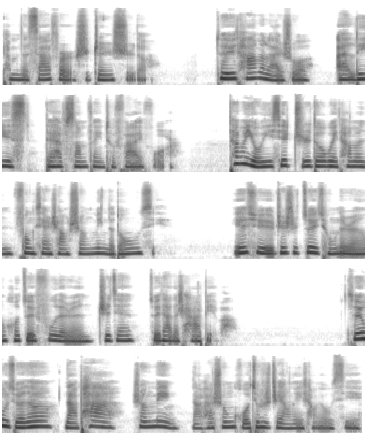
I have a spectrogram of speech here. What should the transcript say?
他们的 suffer 是真实的。对于他们来说，at least。They have something to fight for。他们有一些值得为他们奉献上生命的东西。也许这是最穷的人和最富的人之间最大的差别吧。所以我觉得，哪怕生命，哪怕生活就是这样的一场游戏，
